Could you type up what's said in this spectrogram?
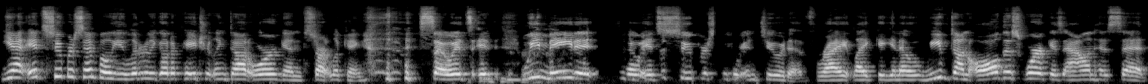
Yeah, it's super simple. You literally go to patriotlink.org and start looking. so it's it we made it so it's super super intuitive, right? Like you know, we've done all this work as Alan has said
